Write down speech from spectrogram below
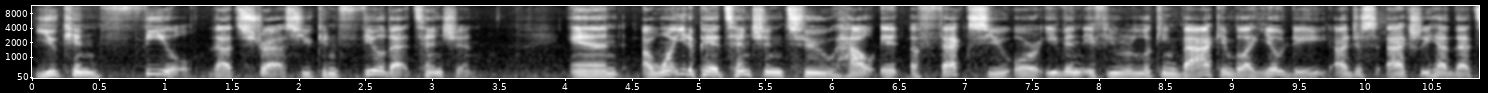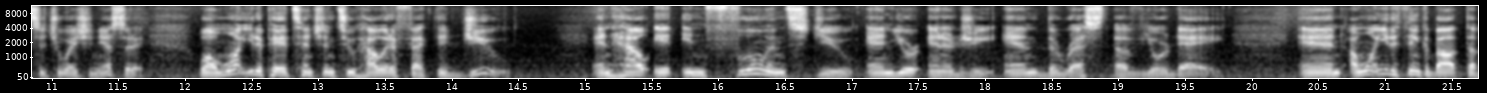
you can feel that stress, you can feel that tension. And I want you to pay attention to how it affects you, or even if you were looking back and be like, yo, D, I just actually had that situation yesterday. Well, I want you to pay attention to how it affected you and how it influenced you and your energy and the rest of your day. And I want you to think about the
